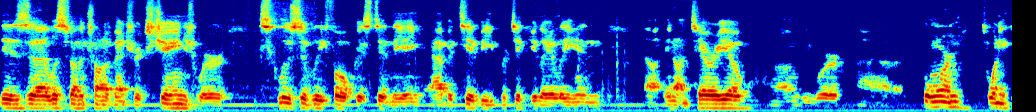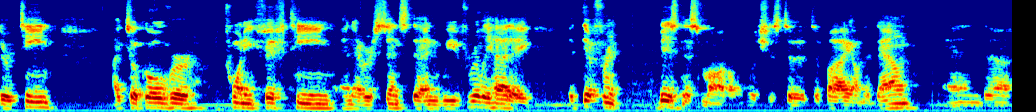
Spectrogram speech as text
is uh, listed on the Toronto Venture Exchange. We're exclusively focused in the Abitibi, particularly in, uh, in Ontario. Uh, we were uh, born 2013. I took over 2015, and ever since then, we've really had a, a different business model, which is to, to buy on the down. And uh,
